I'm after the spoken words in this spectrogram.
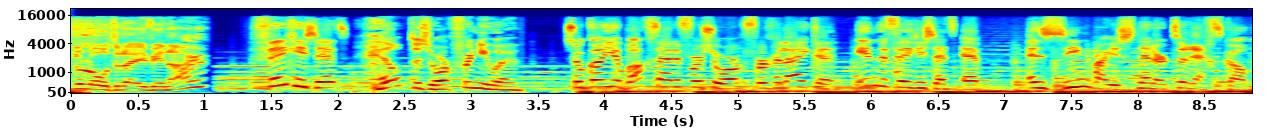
Pascode loterijwinnaar? VGZ helpt de zorg vernieuwen. Zo kan je wachttijden voor zorg vergelijken in de VGZ-app en zien waar je sneller terecht kan.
